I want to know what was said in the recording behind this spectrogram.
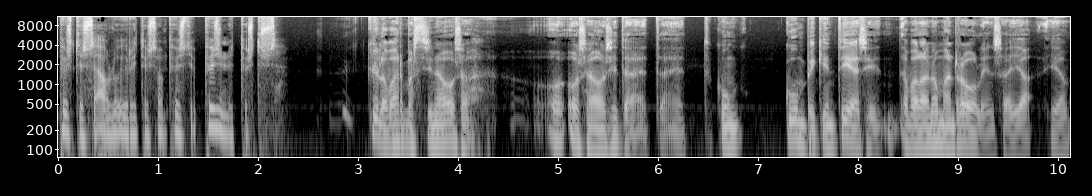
pystyssä ollut yritys on pysty, pysynyt pystyssä? Kyllä varmasti siinä osa, osa on sitä, että, että kun kumpikin tiesi tavallaan oman roolinsa ja, ja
